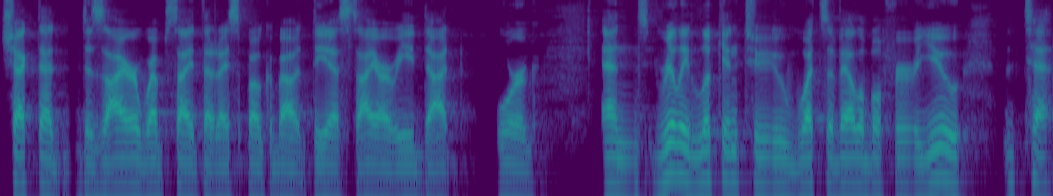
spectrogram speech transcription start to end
check that DSIRE website that I spoke about, dsire.org and really look into what's available for you to,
